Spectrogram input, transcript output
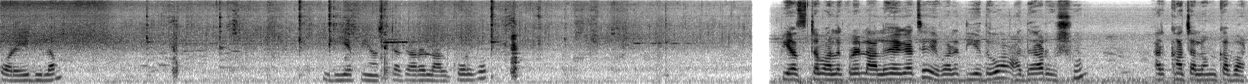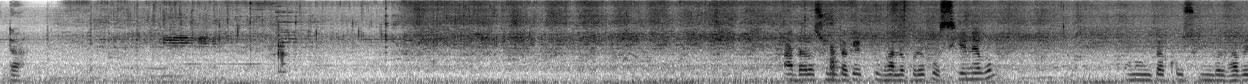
পরেই দিলাম। দিয়ে পেঁয়াজটাকে আরও লাল করব। পেঁয়াজটা ভালো করে লাল হয়ে গেছে, এবারে দিয়ে দেবো আদা, রসুন আর কাঁচা লঙ্কা বাটা। আদা, রসুনটাকে একটু ভালো করে কষিয়ে নেব। উনুনটা খুব সুন্দরভাবে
